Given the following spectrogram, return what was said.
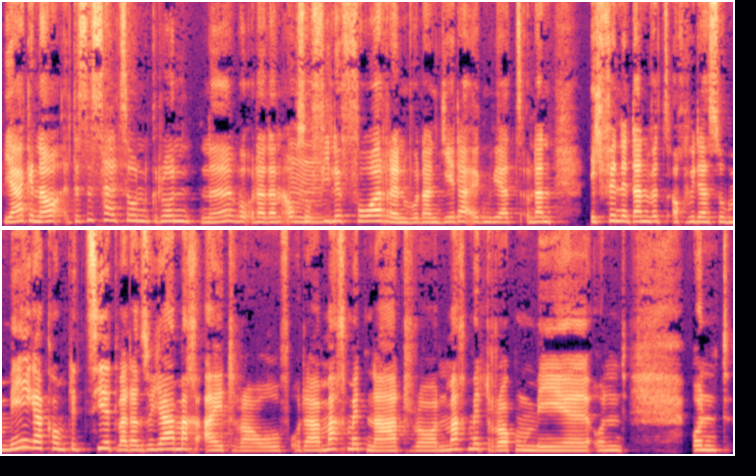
Ja, genau. Das ist halt so ein Grund, ne? Wo, oder dann auch mhm. so viele Foren, wo dann jeder irgendwie hat. Und dann, ich finde, dann wird's auch wieder so mega kompliziert, weil dann so, ja, mach Ei drauf oder mach mit Natron, mach mit Roggenmehl und, und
